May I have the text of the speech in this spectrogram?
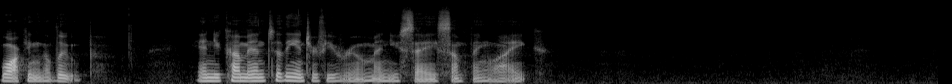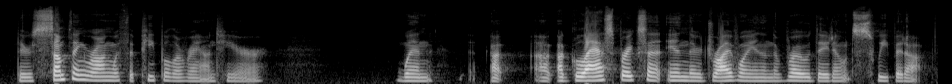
walking the loop. And you come into the interview room and you say something like, There's something wrong with the people around here when a, a, glass breaks in their driveway and in the road, they don't sweep it up.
